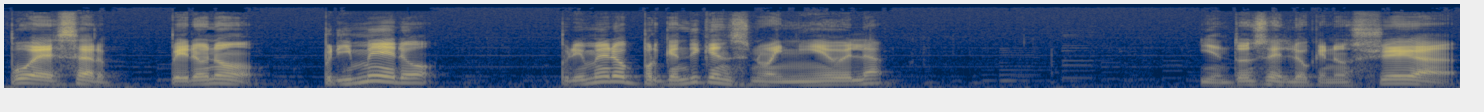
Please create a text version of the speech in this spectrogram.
Puede ser, pero no. Primero, primero porque en Dickens no hay niebla. Y entonces lo que nos llega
